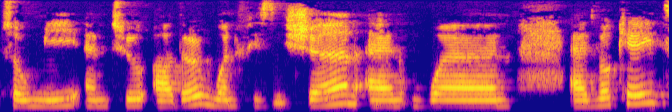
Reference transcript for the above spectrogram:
So me and two other, one physician and one advocate.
